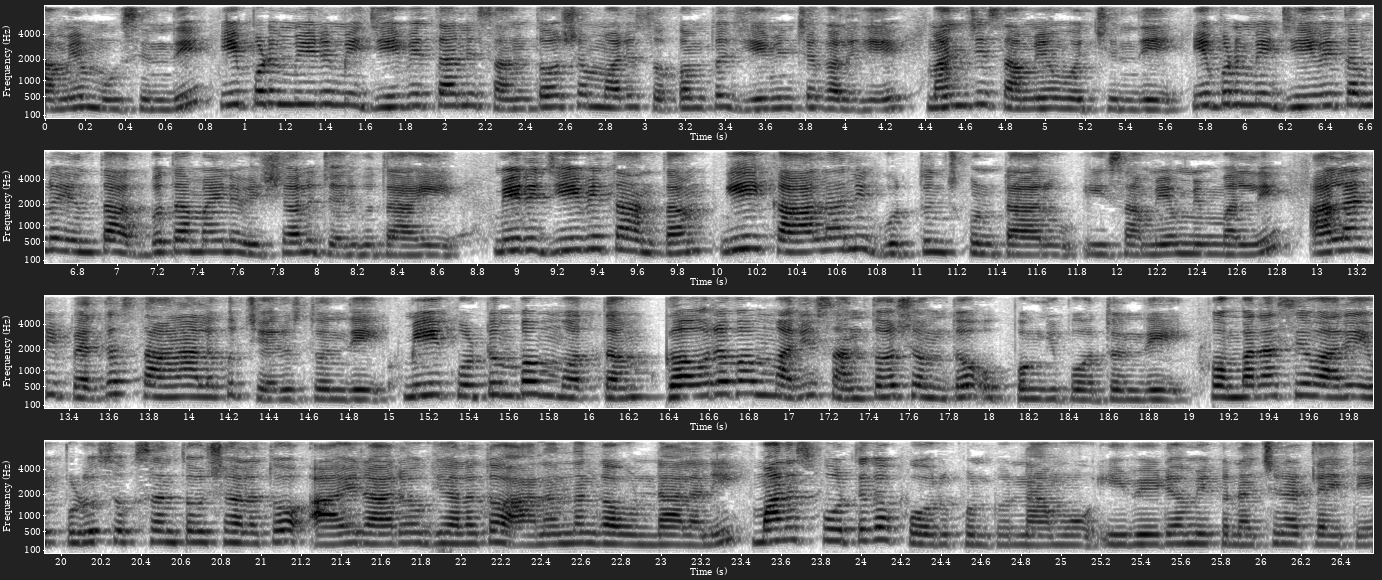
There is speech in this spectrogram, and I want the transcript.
సమయం ముగిసింది. ఇప్పుడు మీరు మీ జీవితాన్ని సంతోషం మరియు సుఖం సుఖంతో జీవించగలిగే మంచి సమయం వచ్చింది. ఇప్పుడు మీ జీవితంలో ఎంత అద్భుతమైన విషయాలు జరుగుతాయి. మీరు జీవితాంతం ఈ కాలాన్ని గుర్తుంచుకుంటారు. ఈ సమయం మిమ్మల్ని అలాంటి పెద్ద స్థానాలకు చేరుస్తుంది. మీ కుటుంబం మొత్తం గౌరవం మరియు సంతోషంతో ఉప్పొంగిపోతుంది. కుంభరాశి వారు ఎప్పుడు సుఖ సంతోషాలతో ఆయురారోగ్యాలతో ఆనందంగా ఉండాలని మనస్ఫూర్తిగా కోరుకుంటున్నాము. ఈ వీడియో మీకు నచ్చినట్లయితే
